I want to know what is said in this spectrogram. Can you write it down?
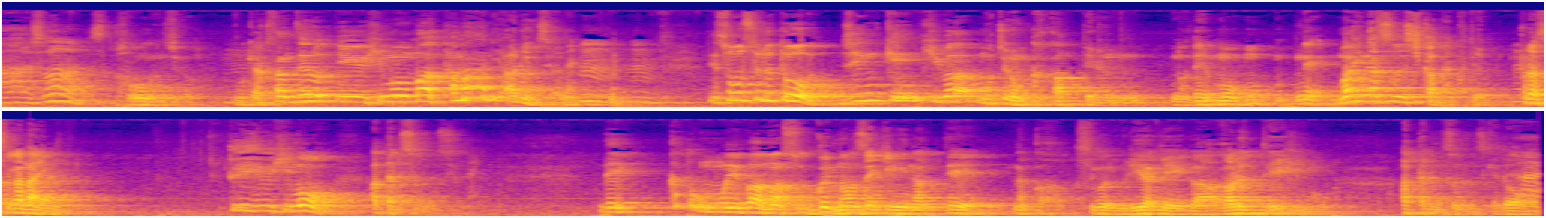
ああそうなんですか。そうなんですよ、お客さんゼロっていう日もまあたまにあるんですよね、うんうん。でそうすると人件費はもちろんかかってるのでもうねマイナスしかなくてプラスがないっていう日もあったりするんですでかと思えば、まあ、すっごい満席になってなんかすごい売り上げが上がるっていう日もあったりもするんですけど、はい。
